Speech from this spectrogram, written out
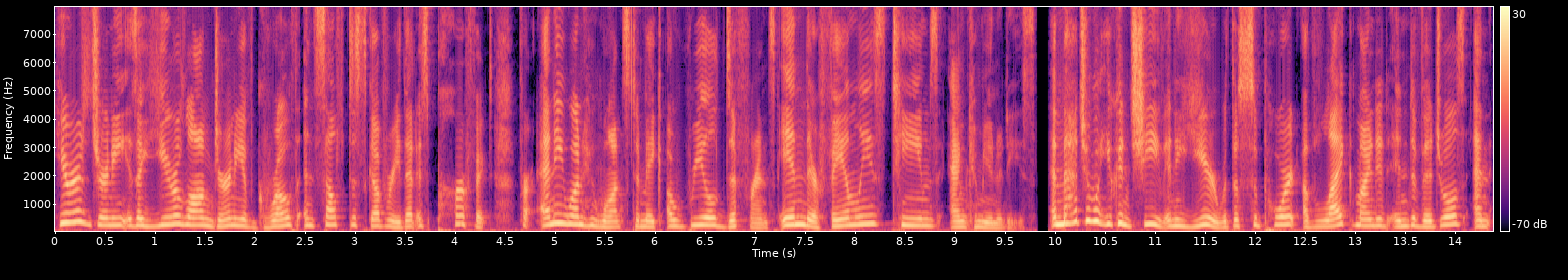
Hero's Journey is a year long journey of growth and self discovery that is perfect for anyone who wants to make a real difference in their families, teams, and communities. Imagine what you can achieve in a year with the support of like minded individuals and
